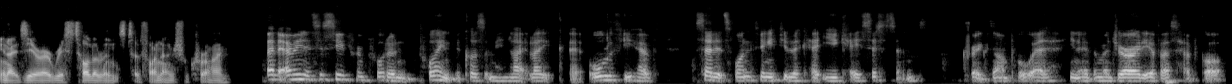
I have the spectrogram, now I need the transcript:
you know zero risk tolerance to financial crime. And I mean, it's a super important point because I mean, like like uh, all of you have said it's one thing if you look at UK citizens, for example, where you know the majority of us have got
